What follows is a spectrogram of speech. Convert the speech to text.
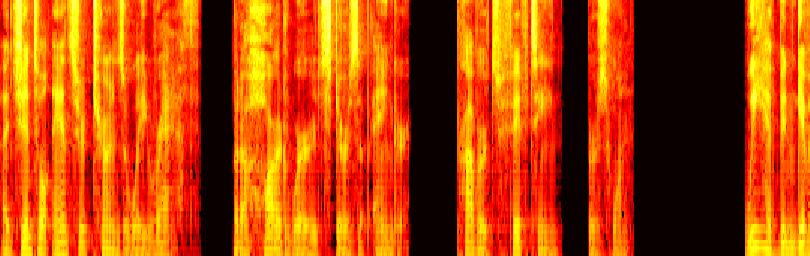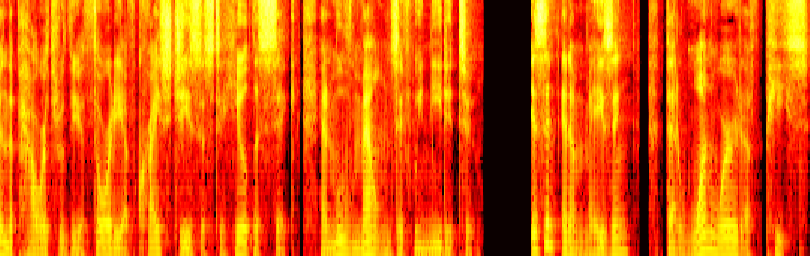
A gentle answer turns away wrath, but a hard word stirs up anger. Proverbs 15, verse 1. We have been given the power through the authority of Christ Jesus to heal the sick and move mountains if we needed to. Isn't it amazing that one word of peace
